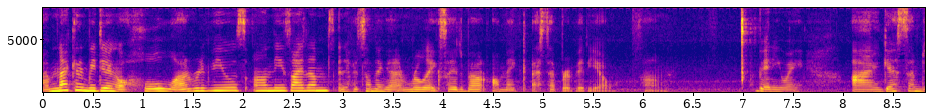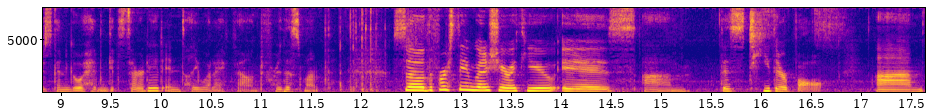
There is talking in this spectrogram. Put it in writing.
I'm not going to be doing a whole lot of reviews on these items, and if it's something that I'm really excited about, I'll make a separate video. Um, but anyway, I guess I'm just going to go ahead and get started and tell you what I found for this month. So the first thing I'm going to share with you is um, this teether ball. Um,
